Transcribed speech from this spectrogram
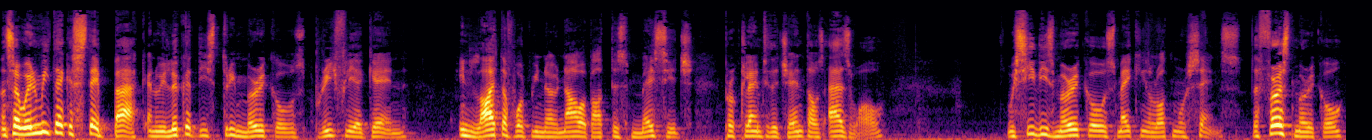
And so, when we take a step back and we look at these three miracles briefly again, in light of what we know now about this message proclaimed to the Gentiles as well, we see these miracles making a lot more sense. The first miracle,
